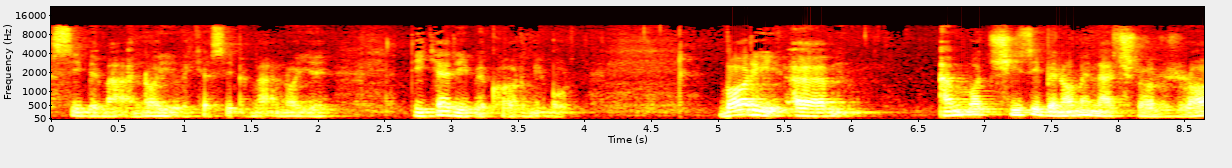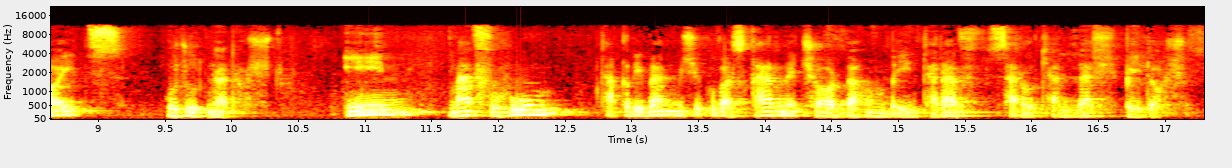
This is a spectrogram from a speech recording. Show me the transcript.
کسی به معنای و کسی به معنای دیگری به کار می برد باری اما چیزی به نام natural rights وجود نداشت. این مفهوم تقریبا میشه گفت از قرن چهاردهم به این طرف سر و کلش پیدا شد.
